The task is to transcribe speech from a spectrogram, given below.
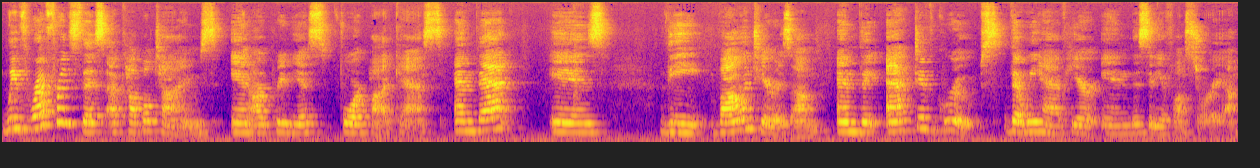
we've referenced this a couple times in our previous four podcasts, and that is the volunteerism and the active groups that we have here in the city of Fostoria.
